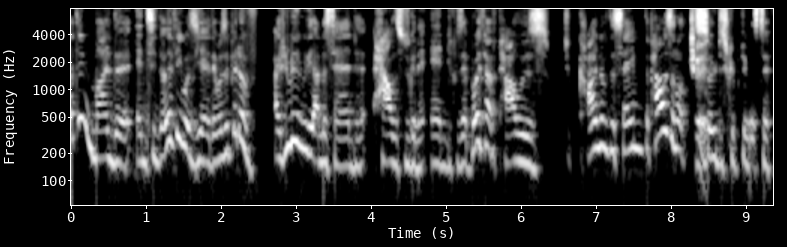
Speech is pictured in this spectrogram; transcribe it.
I didn't mind the end scene. The only thing was, yeah, there was a bit of I didn't really, really understand how this was going to end because they both have powers which are kind of the same. The powers are not True. so descriptive as to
